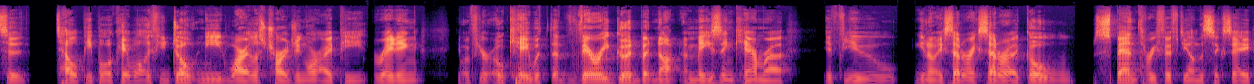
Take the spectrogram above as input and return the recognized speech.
to tell people okay, well, if you don't need wireless charging or IP rating, if you're okay with the very good but not amazing camera, if you, you know, et cetera, et cetera, go spend 350 on the 6A.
